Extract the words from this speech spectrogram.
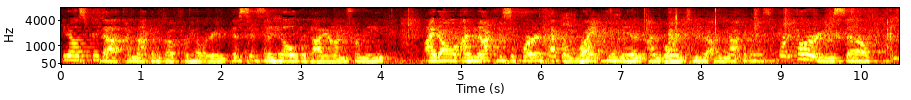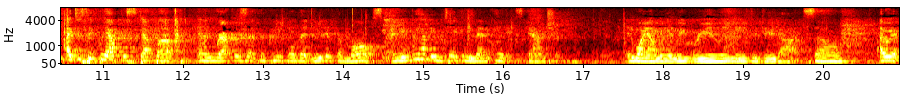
You know, screw that. I'm not going to vote for Hillary. This is the hill to die on for me. I don't. I'm not going to support. If I to write him in, I'm going to. I'm not going to support Hillary. So, I just think we have to step up and represent the people that need it the most. I mean, we haven't even taken the Medicaid expansion in Wyoming, and we really need to do that. So, I would-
